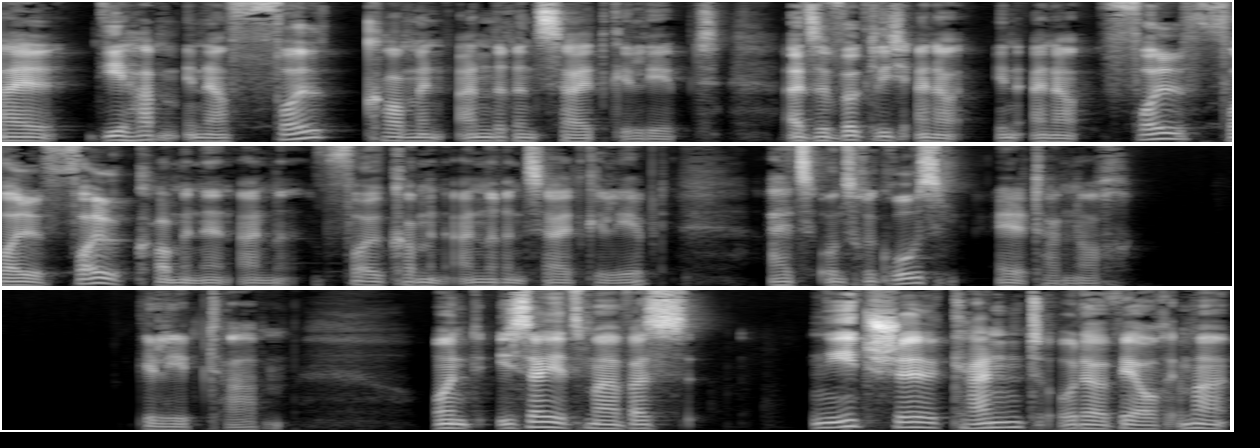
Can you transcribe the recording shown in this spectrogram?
weil die haben in einer vollkommen anderen Zeit gelebt. Also wirklich einer, in einer voll, voll, vollkommenen, vollkommen anderen Zeit gelebt, als unsere Großeltern noch gelebt haben. Und ich sage jetzt mal, was Nietzsche, Kant oder wer auch immer,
